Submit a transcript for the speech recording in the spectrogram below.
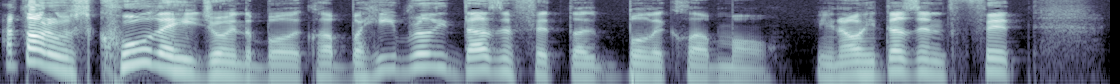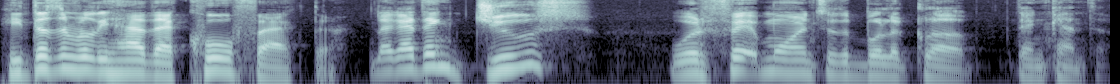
I thought it was cool that he joined the Bullet Club, but he really doesn't fit the Bullet Club mold. You know, he doesn't fit. He doesn't really have that cool factor. Like I think Juice would fit more into the Bullet Club than Kenta.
